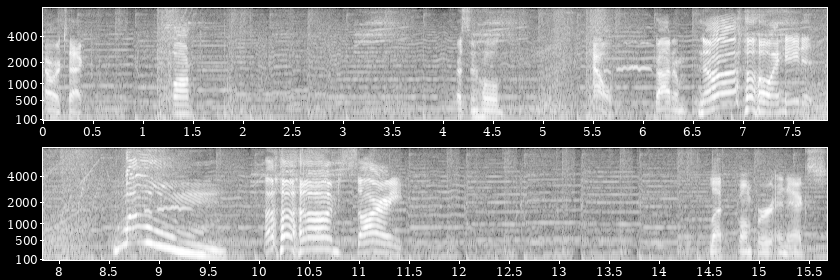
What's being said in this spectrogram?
Power attack. Bonk. Press and hold. Ow. Got him. No! I hate it. Boom! Oh, I'm sorry. Left bumper and X.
